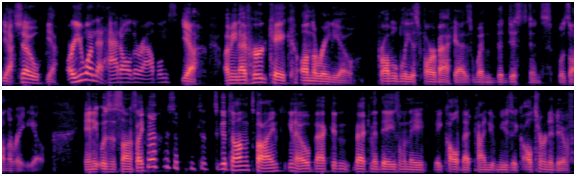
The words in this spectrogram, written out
Yeah. So Yeah. are you one that had all their albums? Yeah. I mean, I've heard Cake on the radio probably as far back as when The Distance was on the radio. And it was a song. It's like, eh, it's, a, it's, a, it's a good song. It's fine. You know, back in back in the days when they they called that kind of music alternative,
